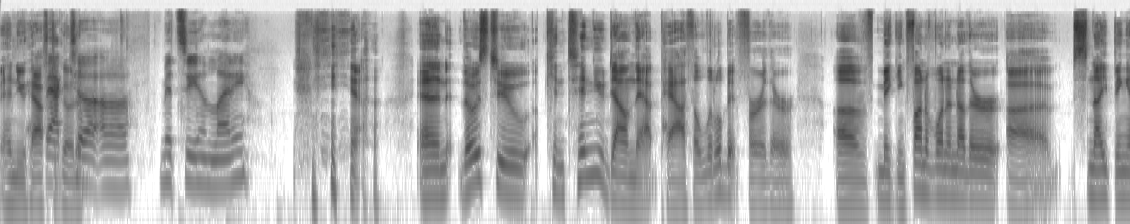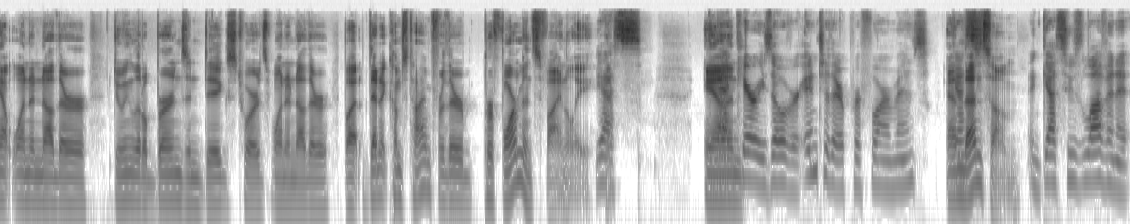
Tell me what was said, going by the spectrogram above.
and you have Back to go to, uh, Mitzi and Lenny. yeah. And those two continue down that path a little bit further of making fun of one another, uh, sniping at one another, doing little burns and digs towards one another. But then it comes time for their performance finally. Yes. And that carries over into their performance. And then some. And guess who's loving it?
